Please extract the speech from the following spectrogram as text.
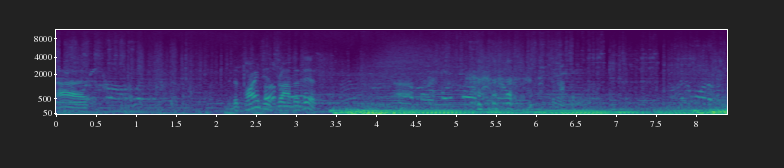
Uh, the point is rather this. The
